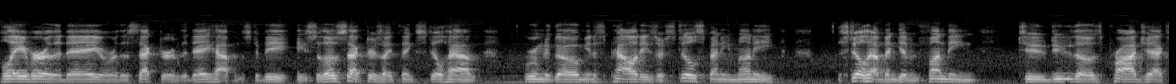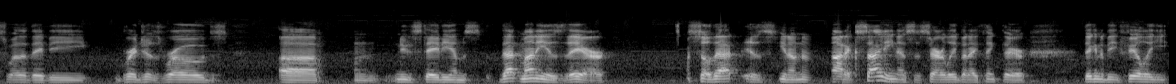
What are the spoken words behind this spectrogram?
flavor of the day or the sector of the day happens to be. So those sectors, I think, still have room to go. Municipalities are still spending money, still have been given funding to do those projects, whether they be bridges, roads, uh, new stadiums. That money is there. So that is, you know, not exciting necessarily, but I think they're they're going to be fairly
